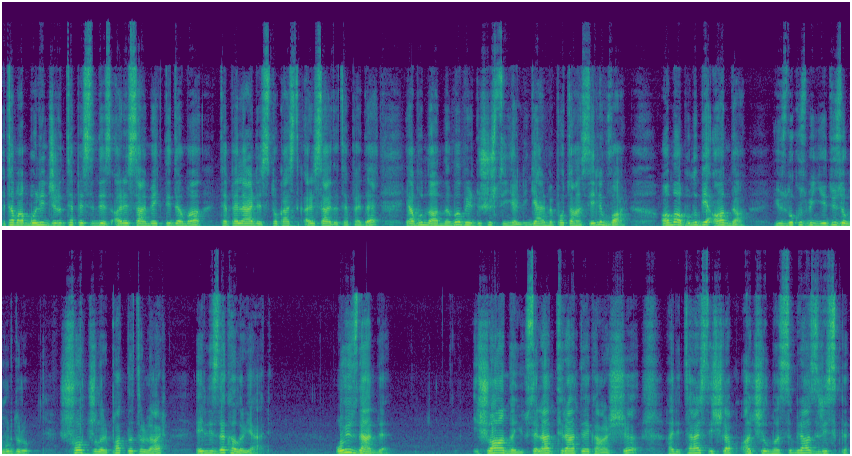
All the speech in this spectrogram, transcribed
E tamam Bollinger'ın tepesindeyiz. RSI MACD ama tepelerde stokastik RSI de tepede. Ya bunun anlamı bir düşüş sinyalinin gelme potansiyeli var. Ama bunu bir anda 109.700'e vurdurup shortçuları patlatırlar. Elinizde kalır yani. O yüzden de şu anda yükselen trendle karşı hani ters işlem açılması biraz riskli.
